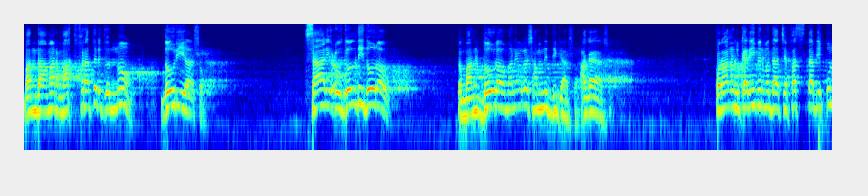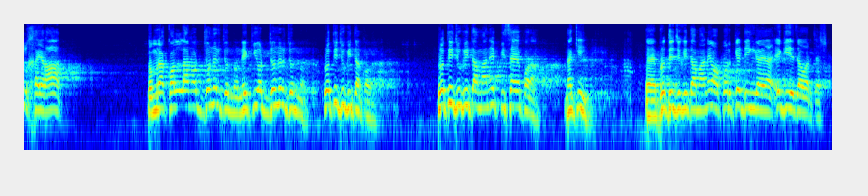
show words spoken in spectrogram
বান্দা আমার মাগফিরাতের জন্য দৌড়িয়ে আসো। সারিউ, জলদি দৌড়াও। তো মানে দৌড়াও মানে হলো সামনের দিকে আসো, আগায় আসো। কোরআনুল করিমের মধ্যে আছে, ফাস্তাবিকুল খায়রাত। তোমরা কল্যাণ অর্জনের জন্য, নেকি অর্জনের জন্য প্রতিযোগিতা করো। প্রতিযোগিতা মানে পিছায় পড়া, নাকি? প্রতিযোগিতা মানে অপরকে ডিঙ্গায়া এগিয়ে যাওয়ার চেষ্টা,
